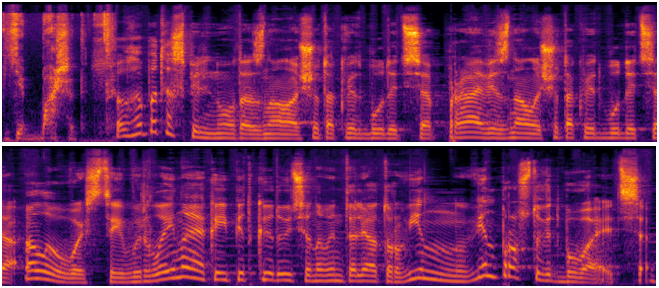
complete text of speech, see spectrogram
єбашить. ЛГБТ спільнота знала, що так відбудеться, праві знали, що так відбудеться, але увесь цей вирлейна, який підкидується на вентилятор, він, він просто відбувається.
